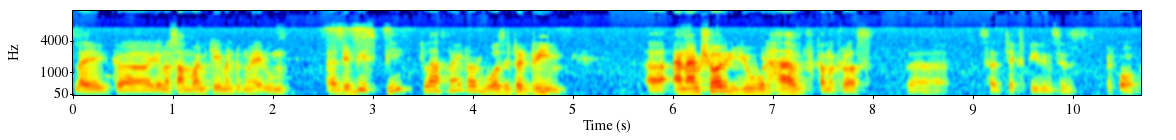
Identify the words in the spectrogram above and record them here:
Like, uh, you know, someone came into my room. Uh, did we speak last night or was it a dream? Uh, and I'm sure you would have come across uh, such experiences before,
